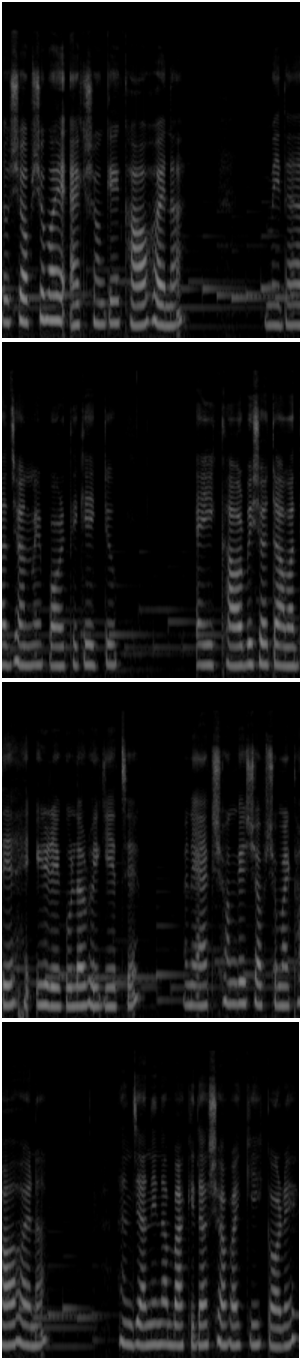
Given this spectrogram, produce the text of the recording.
তো সব সময় একসঙ্গে খাওয়া হয় না। মেধা জন্মের পর থেকে একটু এই খাওয়ার বিষয়টা আমাদের ইরেগুলার হয়ে গিয়েছে। মানে একসঙ্গে সব সময় খাওয়া হয় না। জানি না বাকিরা সবাই কী করে।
